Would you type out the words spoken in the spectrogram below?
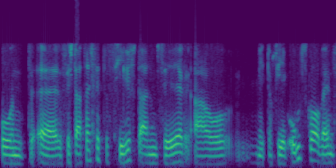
Und äh, es ist tatsächlich, das hilft einem sehr, auch mit dem Krieg umzugehen, wenn es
